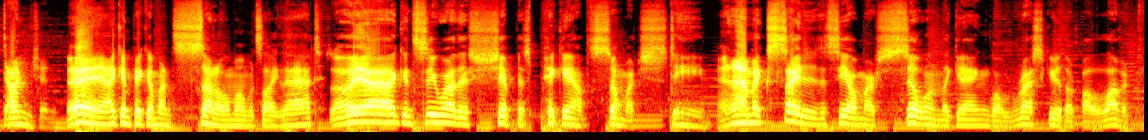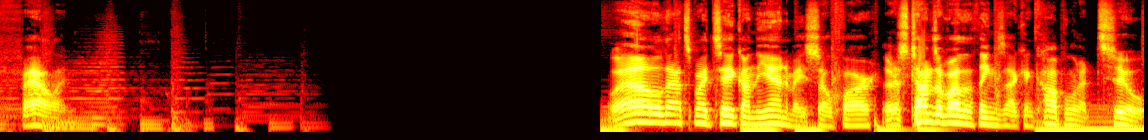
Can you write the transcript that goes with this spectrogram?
dungeon. Hey, I can pick up on subtle moments like that. So yeah, I can see why this ship is picking up so much steam, and I'm excited to see how Marcille and the gang will rescue their beloved Falin. Well, that's my take on the anime so far. There's tons of other things I can compliment too,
